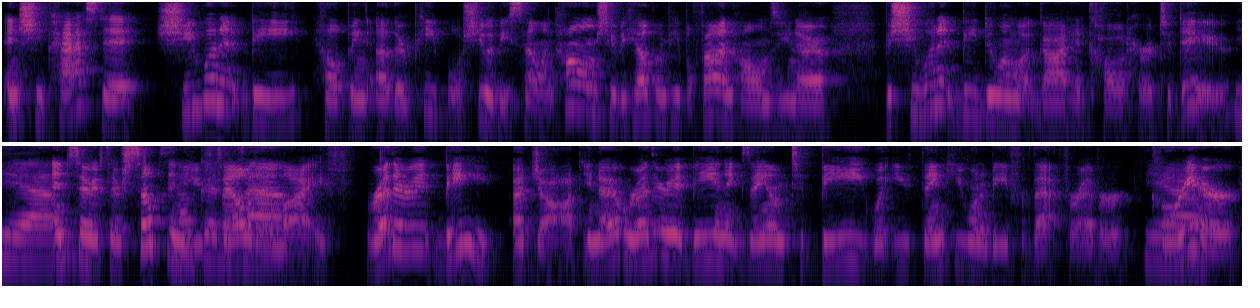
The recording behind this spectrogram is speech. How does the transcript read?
and she passed it, she wouldn't be helping other people. She would be selling homes, she would be helping people find homes, you know, but she wouldn't be doing what God had called her to do. Yeah. And so if there's something How you failed in life, whether it be a job, you know, whether it be an exam to be what you think you want to be for that forever Yeah. career,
